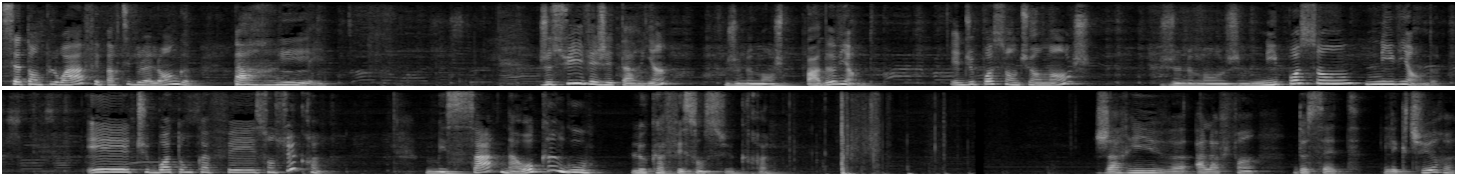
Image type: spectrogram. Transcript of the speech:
Cet emploi fait partie de la langue parlée. Je suis végétarien, je ne mange pas de viande. Et du poisson, tu en manges? Je ne mange ni poisson ni viande. Et tu bois ton café sans sucre? Mais ça n'a aucun goût, le café sans sucre. J'arrive à la fin de cette lecture.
